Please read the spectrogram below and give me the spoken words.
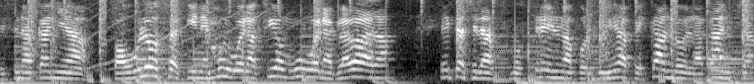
Es una caña fabulosa, tiene muy buena acción, muy buena clavada. Esta se la mostré en una oportunidad pescando en la cancha.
